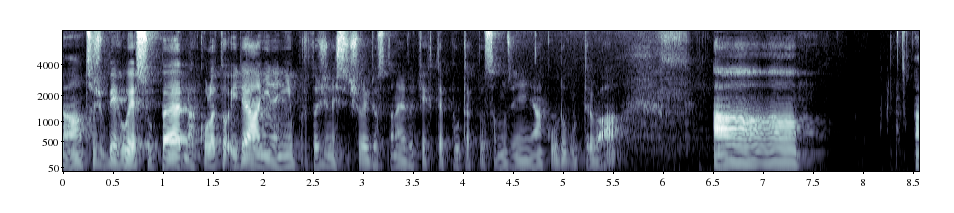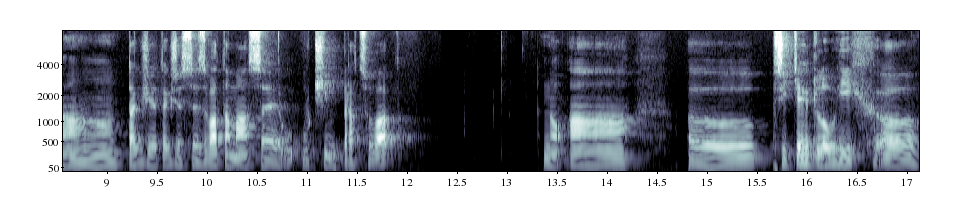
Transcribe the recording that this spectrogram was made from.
a což v běhu je super, na kole to ideální není, protože než se člověk dostane do těch tepů, tak to samozřejmě nějakou dobu trvá. A a, takže, takže se s vatama se učím pracovat. No a e, při těch dlouhých e,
